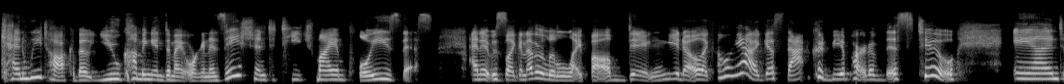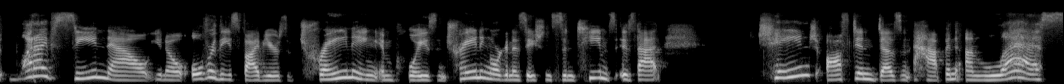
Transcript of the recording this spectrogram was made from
can we talk about you coming into my organization to teach my employees this? And it was like another little light bulb ding, you know, like, oh, yeah, I guess that could be a part of this too. And what I've seen now, you know, over these five years of training employees and training organizations and teams is that change often doesn't happen unless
